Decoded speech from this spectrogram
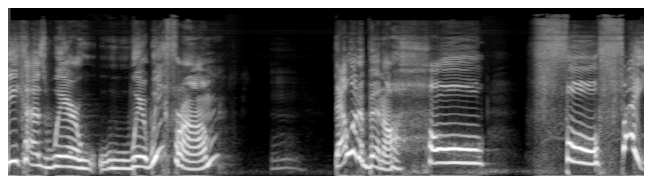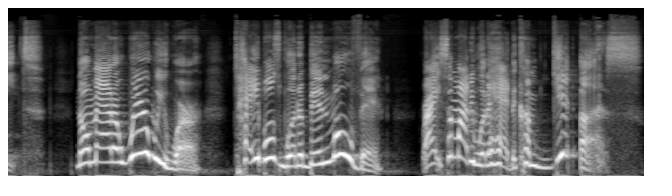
Because where where we from, that would have been a whole full fight, no matter where we were. Tables would have been moving, right? Somebody would have had to come get us.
